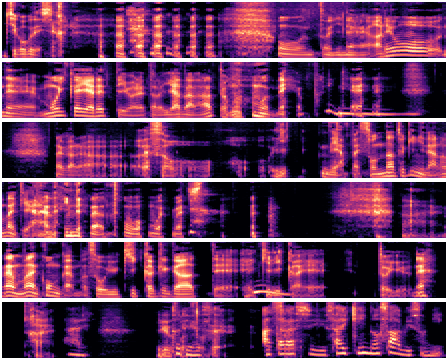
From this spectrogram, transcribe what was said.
地獄でしたから。本当にね、あれをね、もう一回やれって言われたら嫌だなって思うもんね、やっぱりね。うんだから、そう、いね、やっぱりそんな時にならないとやらないんだなとも思いました。はい。でもまあ今回もそういうきっかけがあって、切り替えというね、はい、はい。いうこととりあえずで。新しい最近のサービスに、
